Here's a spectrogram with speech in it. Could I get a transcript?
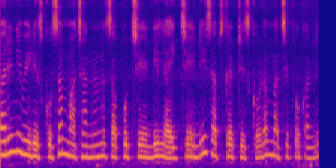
మరిన్ని వీడియోస్ కోసం మా ఛానల్ను సపోర్ట్ చేయండి లైక్ చేయండి సబ్స్క్రైబ్ చేసుకోవడం మర్చిపోకండి.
